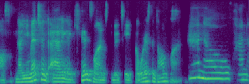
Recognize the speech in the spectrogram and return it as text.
Awesome. Now you mentioned adding a kids line to the boutique, but where's the dog line? I know, I know.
